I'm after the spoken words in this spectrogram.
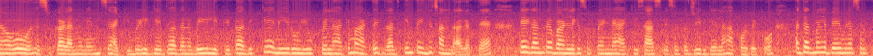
ನಾವು ಹೆಸರು ಕಾಳನ್ನು ನೆನೆಸಿ ಹಾಕಿ, ಬೆಳಿಗ್ಗೆ ಎದ್ದು ಅದನ್ನು ಬೇಯಲಿಕ್ಕಿಟ್ಟು ಅದಕ್ಕೆ ನೀರುಳ್ಳಿ ಉಪ್ಪೆಲ್ಲ ಹಾಕಿ ಮಾಡ್ತಾ ಇದ್ದು ಅದಕ್ಕಿಂತ ಇದು ಚೆಂದ ಆಗುತ್ತೆ. ಹೇಗಂದರೆ ಬಾಣಲೆಗೆ ಸ್ವಲ್ಪ ಎಣ್ಣೆ ಹಾಕಿ, ಸಾಸಿವೆ ಸ್ವಲ್ಪ ಜೀರಿಗೆ ಎಲ್ಲ ಹಾಕ್ಕೊಳ್ಬೇಕು ಅದಾದಮೇಲೆ ಬೇವಿನ ಸ್ವಲ್ಪ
